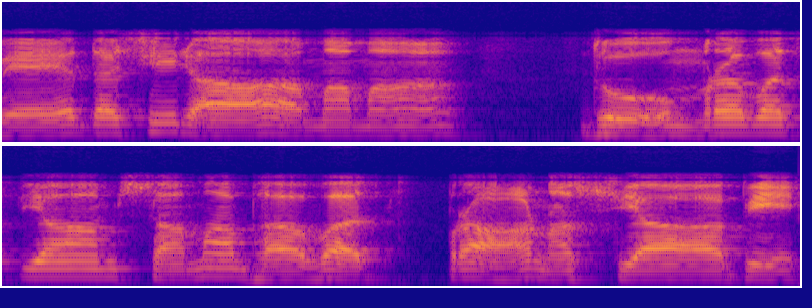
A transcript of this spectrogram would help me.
वेदशिरा मम धूम्रवत्यां समभवत् प्राणस्यापि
